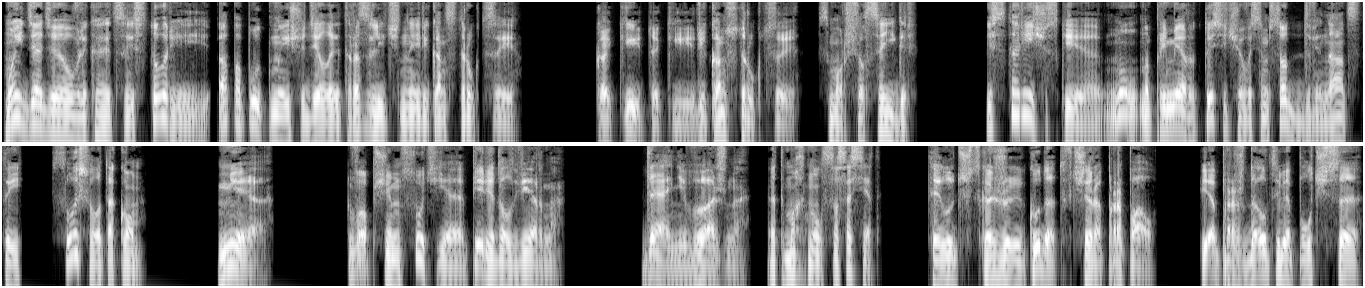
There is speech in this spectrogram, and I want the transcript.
Мой дядя увлекается историей, а попутно еще делает различные реконструкции». «Какие такие реконструкции?» – сморщился Игорь. «Исторические, ну, например, 1812 Слышал о таком?» «Не». «В общем, суть я передал верно». «Да, неважно», — отмахнулся сосед. «Ты лучше скажи, куда ты вчера пропал? Я прождал тебя полчаса,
